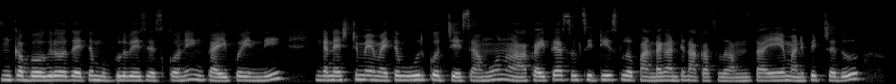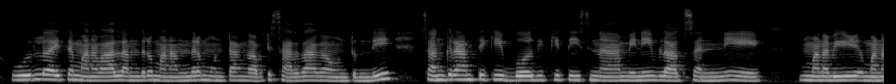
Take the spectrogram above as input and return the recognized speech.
ఇంకా భోగి రోజు అయితే ముగ్గులు వేసేసుకొని ఇంకా అయిపోయింది. ఇంకా నెక్స్ట్ మేమైతే ఊరికి వచ్చేసాము నాకైతే అసలు సిటీస్లో పండగ అంటే నాకు అసలు అంత ఏం అనిపించదు. ఊర్లో అయితే మన వాళ్ళందరూ మనందరం ఉంటాం కాబట్టి సరదాగా ఉంటుంది. సంక్రాంతికి భోగికి తీసిన మినీ బ్లాగ్స్ అన్నీ మన వీ మన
